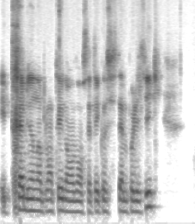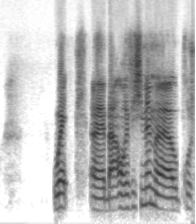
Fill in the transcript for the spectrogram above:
et très bien implanté dans, dans cet écosystème politique? Ouais, bah, on réfléchit même au prochain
